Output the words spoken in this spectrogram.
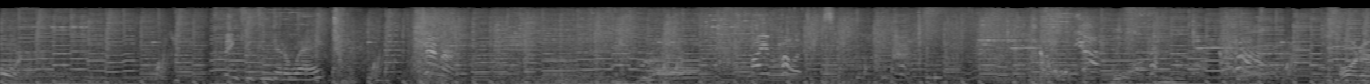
order. Think you can get away? Shimmer! My apologies. Order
